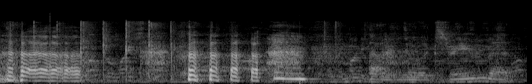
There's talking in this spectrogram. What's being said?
that was a little extreme, but.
